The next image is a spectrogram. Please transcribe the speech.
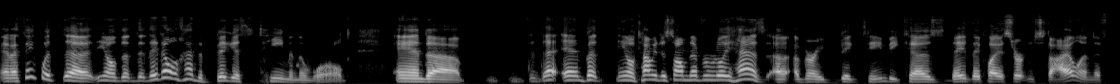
And I think with, uh, you know, the, the, they don't have the biggest team in the world. And, uh, that and but you know Tommy DeSalm never really has a, a, very big team because they they play a certain style and if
